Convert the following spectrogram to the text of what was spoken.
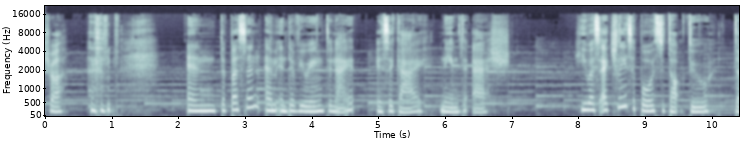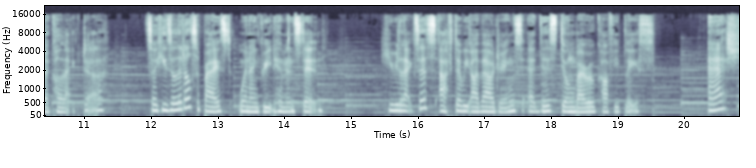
sure. and the person I'm interviewing tonight is a guy named Ash. He was actually supposed to talk to the collector, so he's a little surprised when I greet him instead. He relaxes after we order our drinks at this Tiong Bahru coffee place. Ash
